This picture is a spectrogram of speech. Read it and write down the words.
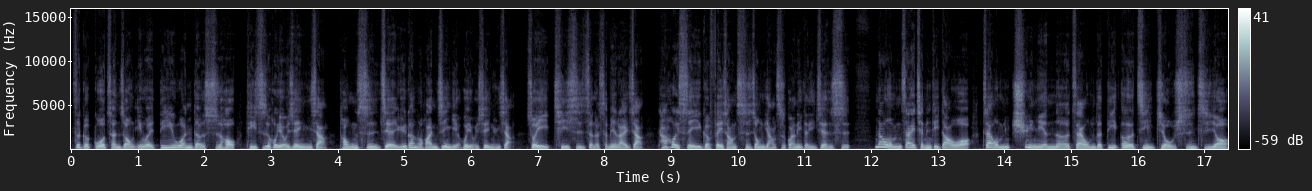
这个过程中，因为低温的时候体质会有一些影响，同时间鱼缸的环境也会有一些影响。所以其实整个层面来讲，它会是一个非常吃重养殖管理的一件事。那我们在前面提到哦，在我们去年呢，在我们的第二季九十集哦，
